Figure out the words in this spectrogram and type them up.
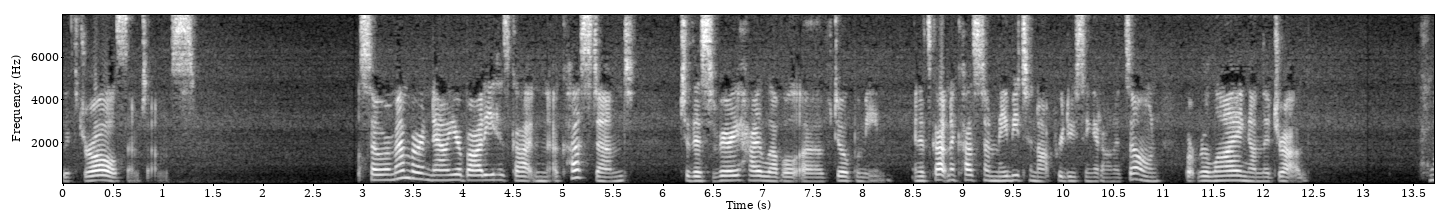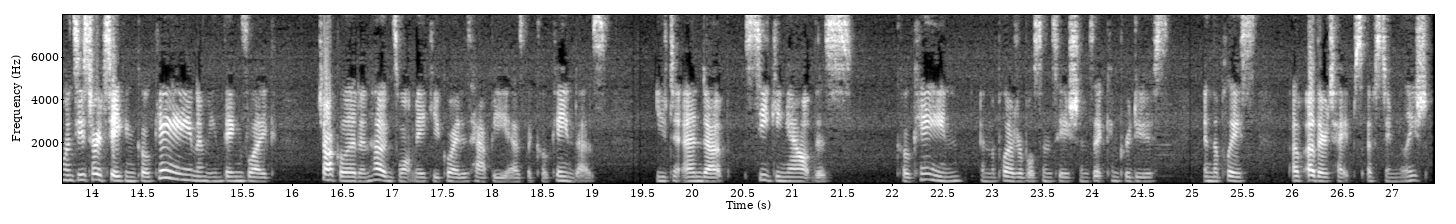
withdrawal symptoms. So remember, now your body has gotten accustomed to this very high level of dopamine, and it's gotten accustomed maybe to not producing it on its own, but relying on the drug. Once you start taking cocaine, I mean, things like chocolate and hugs won't make you quite as happy as the cocaine does. You to end up seeking out this cocaine and the pleasurable sensations it can produce in the place of other types of stimulation.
